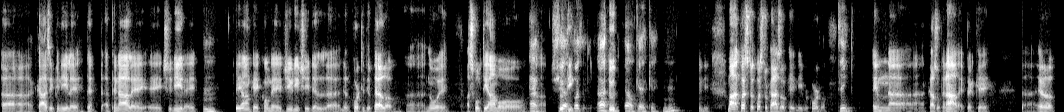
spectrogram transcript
uh, casi penile, pen, penale e civile mm. e anche come giudici del, del Corte di Appello uh, noi ascoltiamo ah, tutti. Cosa... Ah, tutti. Ah, ok, ok. Mm-hmm. Quindi, ma questo, questo, caso che mi ricordo sì. è un caso penale perché uh, era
